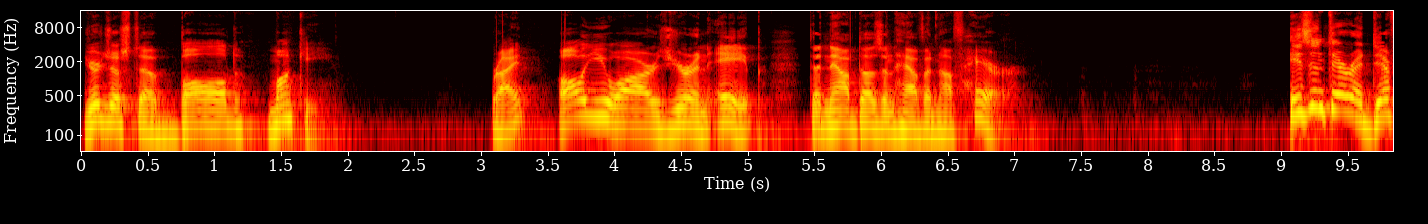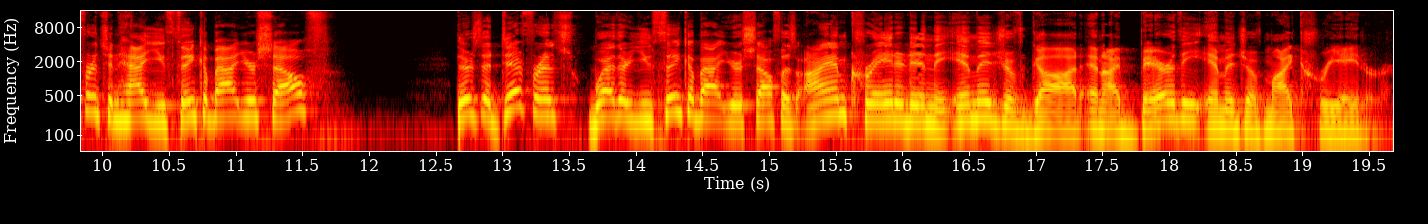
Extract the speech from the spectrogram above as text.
you're just a bald monkey, right? All you are is you're an ape that now doesn't have enough hair. Isn't there a difference in how you think about yourself? There's a difference whether you think about yourself as I am created in the image of God and I bear the image of my Creator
